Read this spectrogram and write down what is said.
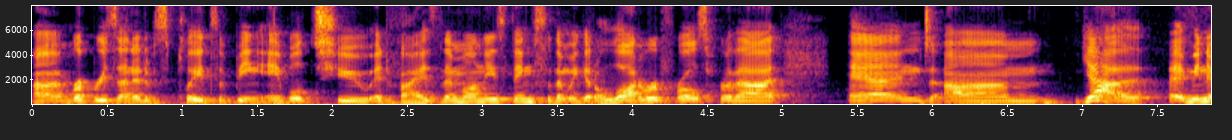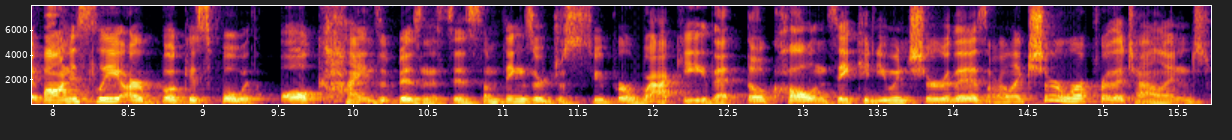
um, representatives' plates of being able to advise them on these things. So then we get a lot of referrals for that. And um, yeah, I mean, honestly, our book is full with all kinds of businesses. Some things are just super wacky that they'll call and say, Can you insure this? And we're like, Sure, we're up for the challenge.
